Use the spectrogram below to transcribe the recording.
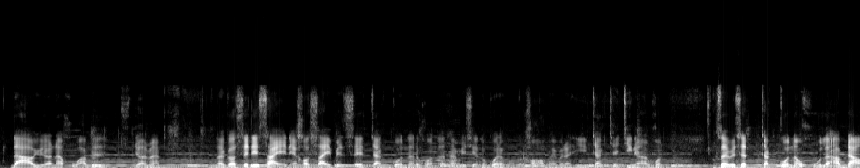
6ดาวอยู่แล้วนะครูอัพได้สุดยอดมากแล้วก็เซตที่ใส่เนี่ยเขาใส่เป็นเซตจากกลนะทุกคนแล้วถ้ามีเสียงรบกวนผมก็ขออภัยมาณทีจากใจจริงนะครับทุกคนใส่เป็นเซตจากกลนะโอ้โหแล้วอัพดาว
